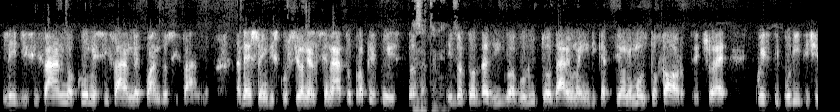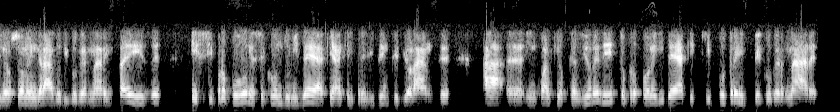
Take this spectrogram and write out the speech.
leggi si fanno, come si fanno e quando si fanno. Adesso è in discussione al Senato proprio questo. Il dottor Davigo ha voluto dare una indicazione molto forte, cioè questi politici non sono in grado di governare il Paese e si propone, secondo un'idea che anche il presidente Violante ha eh, in qualche occasione detto, propone l'idea che chi potrebbe governare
